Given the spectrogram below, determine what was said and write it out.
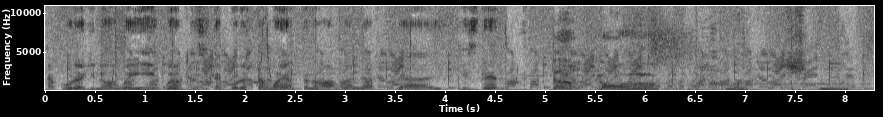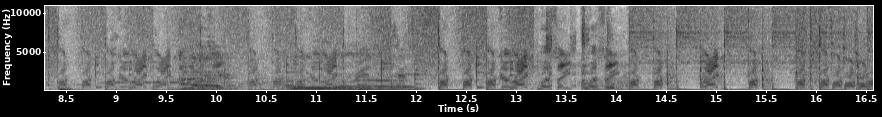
Takuro aquí, ¿no? Güey, weón, si Takuro está muerto nomás, weón, ya, ya, he's dead. pussy, fuck, fuck, fuck, fuck, fuck, fuck, fuck, fuck,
